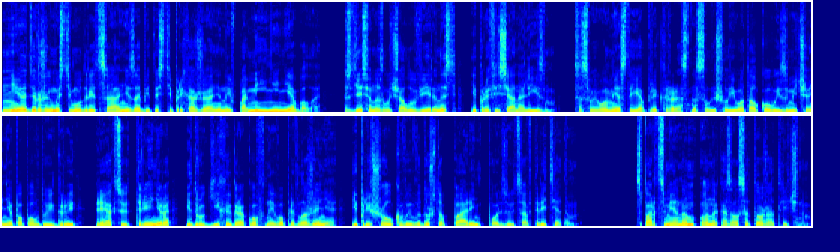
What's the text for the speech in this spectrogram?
Ни одержимости мудреца, ни забитости прихожанина и в помине не было. Здесь он излучал уверенность и профессионализм, со своего места я прекрасно слышал его толковые замечания по поводу игры, реакцию тренера и других игроков на его предложение и пришел к выводу, что парень пользуется авторитетом. Спортсменом он оказался тоже отличным.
